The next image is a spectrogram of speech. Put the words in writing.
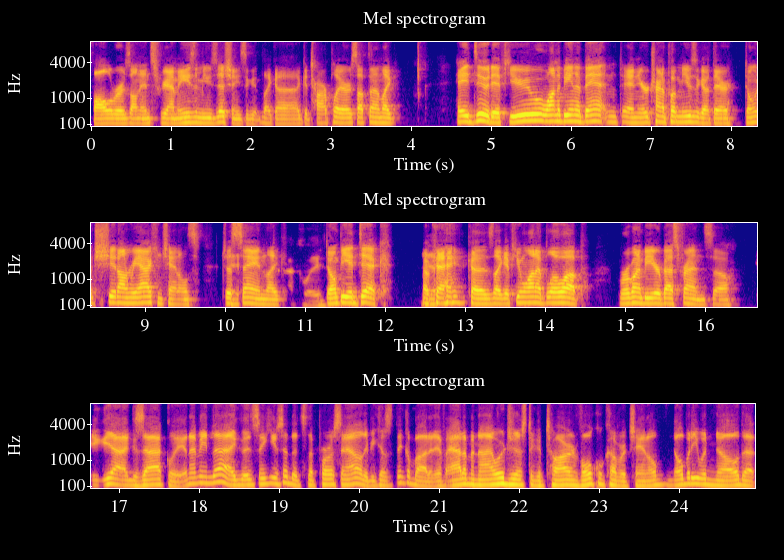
followers on instagram and he's a musician he's a, like a guitar player or something i'm like hey, dude, if you want to be in a band and you're trying to put music out there, don't shit on reaction channels. Just yeah, saying, like, exactly. don't be a dick, okay? Because yeah. like, if you want to blow up, we're going to be your best friends. So yeah, exactly. And I mean, yeah, it's like you said, it's the personality. Because think about it: if Adam and I were just a guitar and vocal cover channel, nobody would know that.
